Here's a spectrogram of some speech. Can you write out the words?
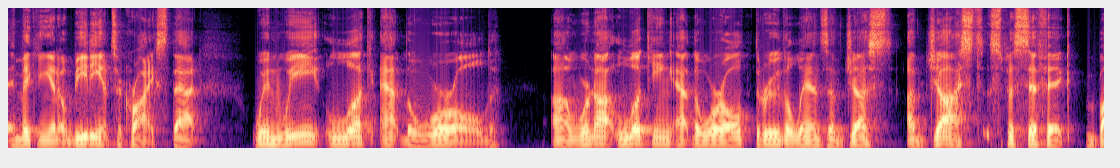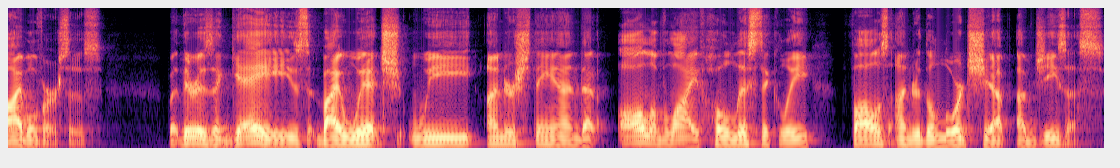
and making it obedient to Christ. That when we look at the world, uh, we're not looking at the world through the lens of just of just specific Bible verses, but there is a gaze by which we understand that all of life holistically falls under the lordship of Jesus.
